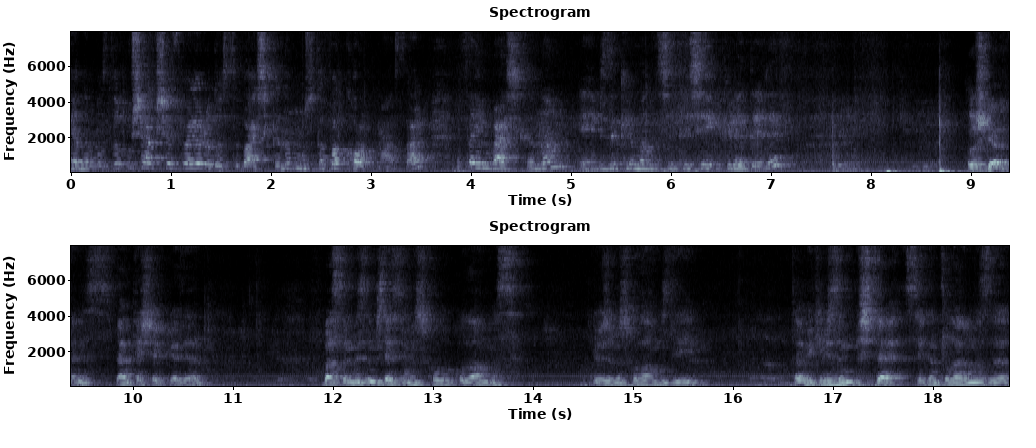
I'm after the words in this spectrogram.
yanımızda Uşak Şoförler Odası Başkanı Mustafa Korkmaz var. Sayın Başkanım, e, bizi kırmadığınız için teşekkür ederiz. Hoş geldiniz. Ben teşekkür ederim. Basın bizim sesimiz, kolu kulağımız, gözümüz kulağımız değil. Tabii ki bizim işte sıkıntılarımızı,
